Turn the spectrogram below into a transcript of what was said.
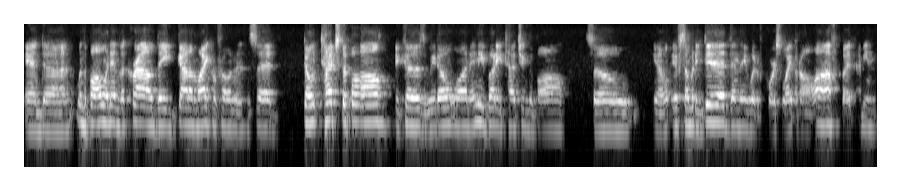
And uh, when the ball went into the crowd, they got on the microphone and said, "Don't touch the ball because we don't want anybody touching the ball." So you know, if somebody did, then they would of course wipe it all off. But I mean,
